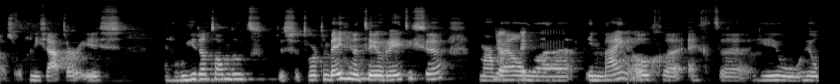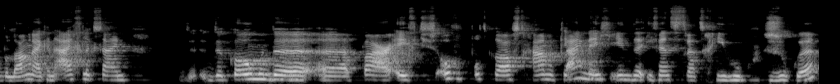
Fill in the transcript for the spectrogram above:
als organisator is. En hoe je dat dan doet. Dus het wordt een beetje een theoretische, maar wel uh, in mijn ogen echt uh, heel, heel belangrijk. En eigenlijk zijn de, de komende uh, paar eventjes over podcast gaan we een klein beetje in de eventstrategiehoek zoeken.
